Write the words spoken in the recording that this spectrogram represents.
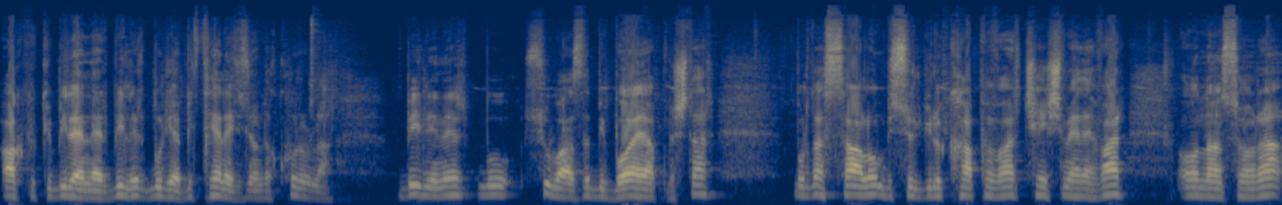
Akbük'ü bilenler bilir. Buraya bir televizyonda kurula bilinir. Bu su bazlı bir boya yapmışlar. Burada salon bir sürgülü kapı var. Çeşme de var. Ondan sonra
